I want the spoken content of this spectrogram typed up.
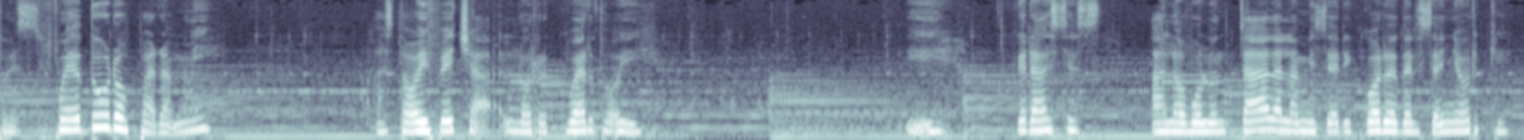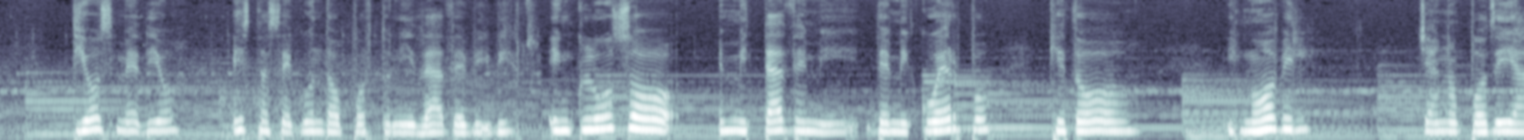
pues fue duro para mí. Hasta hoy fecha lo recuerdo y y gracias a la voluntad, a la misericordia del Señor que Dios me dio esta segunda oportunidad de vivir. Incluso en mitad de mi, de mi cuerpo quedó inmóvil, ya no podía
